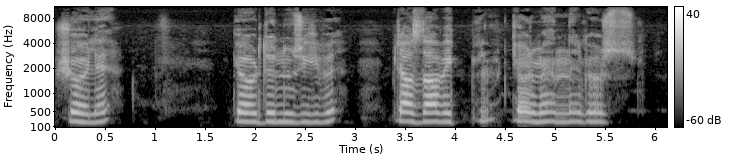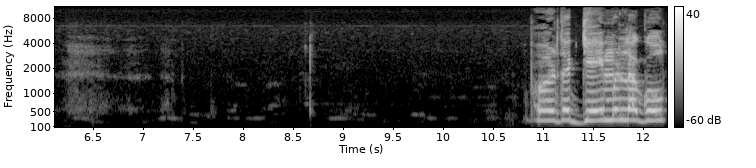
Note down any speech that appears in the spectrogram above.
Şöyle. Gördüğünüz gibi. Biraz daha bekleyin. Görmeyenler görsün. Bu arada Gamer'la Gold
